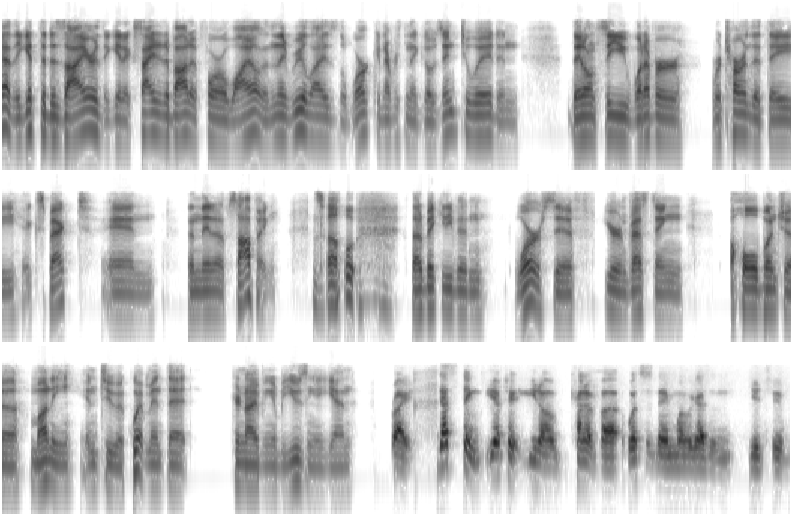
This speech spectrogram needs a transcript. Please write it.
Yeah, they get the desire, they get excited about it for a while, and they realize the work and everything that goes into it, and they don't see whatever return that they expect, and then they end up stopping. So that would make it even worse if you're investing a whole bunch of money into equipment that you're not even going to be using again. Right. That's the thing. You have to, you know, kind of, uh, what's his name? One of the guys on YouTube,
